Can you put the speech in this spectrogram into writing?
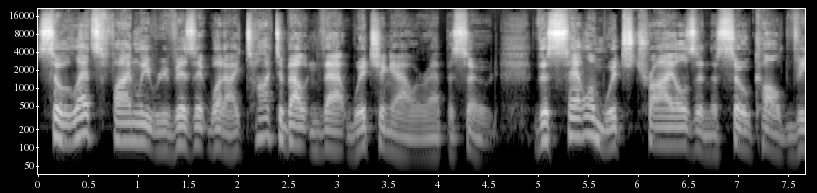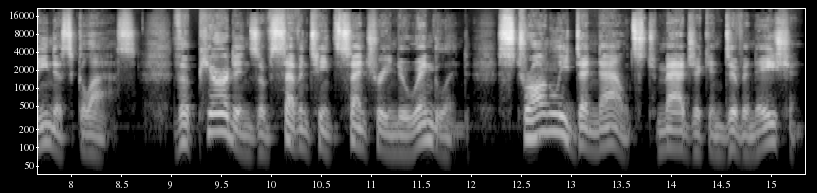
So let's finally revisit what I talked about in that Witching Hour episode the Salem witch trials and the so called Venus glass. The Puritans of 17th century New England strongly denounced magic and divination,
